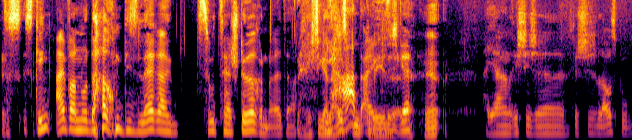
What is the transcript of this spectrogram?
das, es ging einfach nur darum, diese Lehrer zu zerstören, Alter. Ein richtiger Lausbub gewesen. Alter. Ja. Ah Ja, ein richtiger, richtiger Lausbub.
